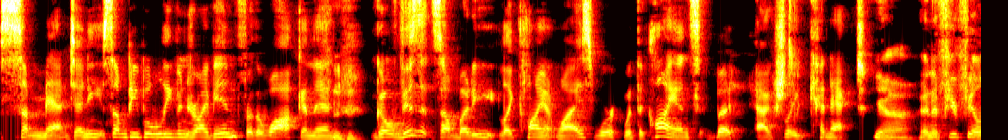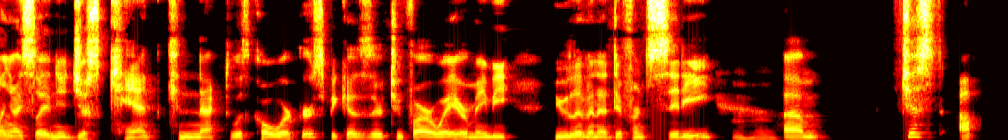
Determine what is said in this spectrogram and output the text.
cement. And he- some people will even drive in for the walk and then go visit somebody like client wise, work with the clients, but actually connect. Yeah. And if you're feeling isolated and you just can't connect with coworkers because they're too far away, or maybe you live in a different city, um, just up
